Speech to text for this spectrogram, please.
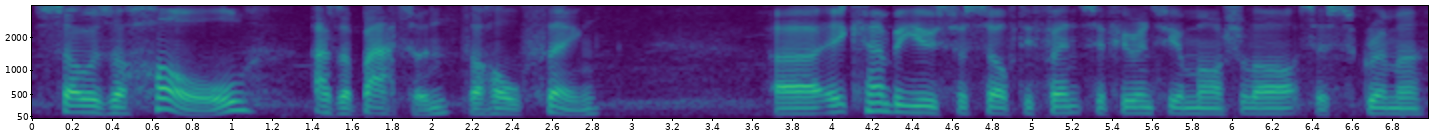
So as a whole, as a baton, the whole thing, uh, it can be used for self-defense if you're into your martial arts, eskrima,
